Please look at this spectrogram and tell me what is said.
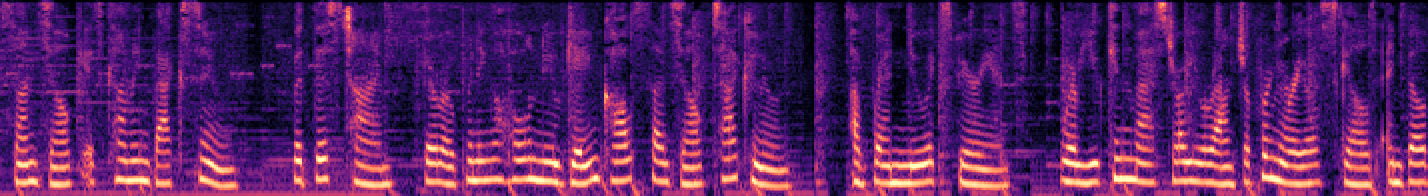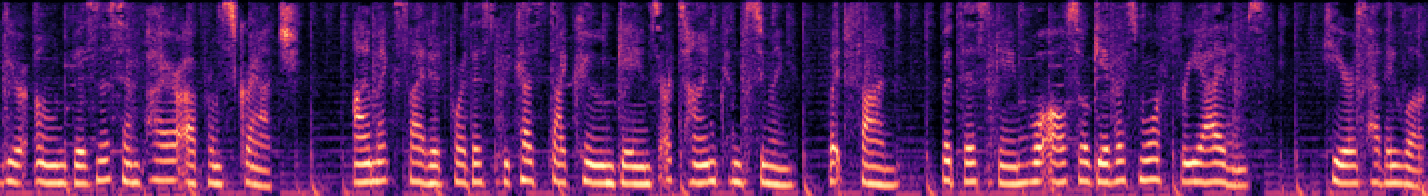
Sunsilk is coming back soon. But this time, they're opening a whole new game called Sunsilk Tycoon. A brand new experience, where you can master your entrepreneurial skills and build your own business empire up from scratch. I'm excited for this because tycoon games are time consuming, but fun, but this game will also give us more free items. Here's how they look.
